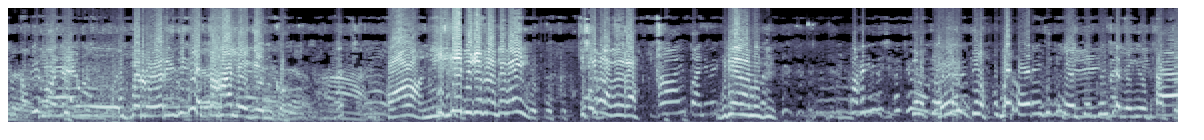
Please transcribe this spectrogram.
ऊपर रो रही थी कहाँ ले गए इनको हाँ नीचे वीडियो बना दे भाई किसके बना दे रहा गुड़िया रानी की ऊपर रो रही थी कि लेके क्यों चले गए उठा के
